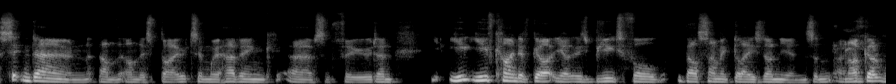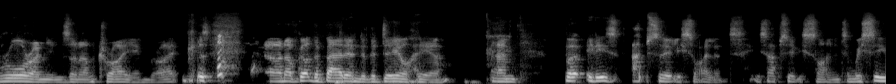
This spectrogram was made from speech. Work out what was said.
sitting down on on this boat, and we're having uh, some food. And you you've kind of got you know these beautiful balsamic glazed onions, and, and I've got raw onions, and I'm crying right because and I've got the bad end of the deal here. Um, but it is absolutely silent. It's absolutely silent, and we see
